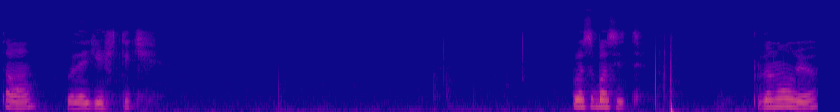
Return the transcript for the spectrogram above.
Tamam. Böyle geçtik. Burası basit. Burada ne oluyor?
